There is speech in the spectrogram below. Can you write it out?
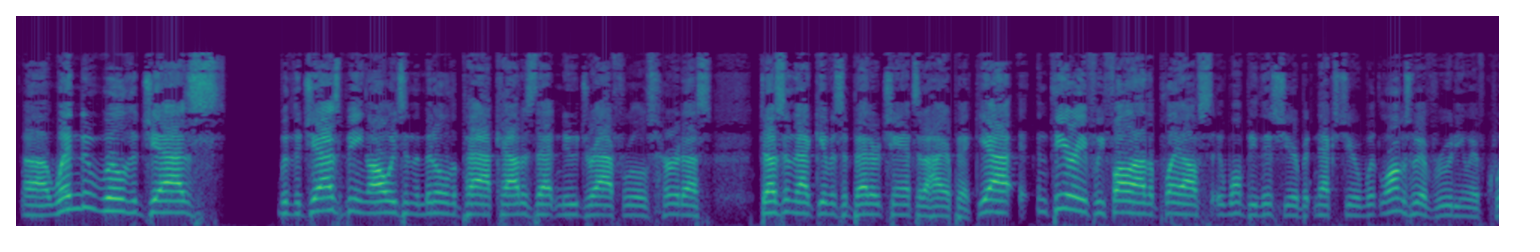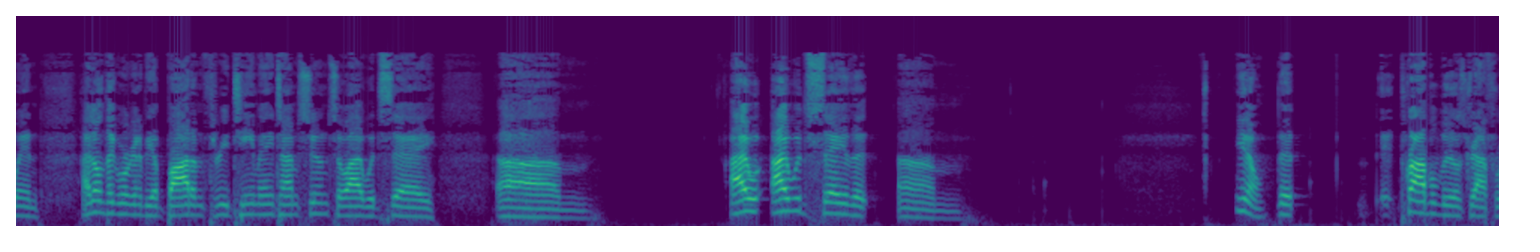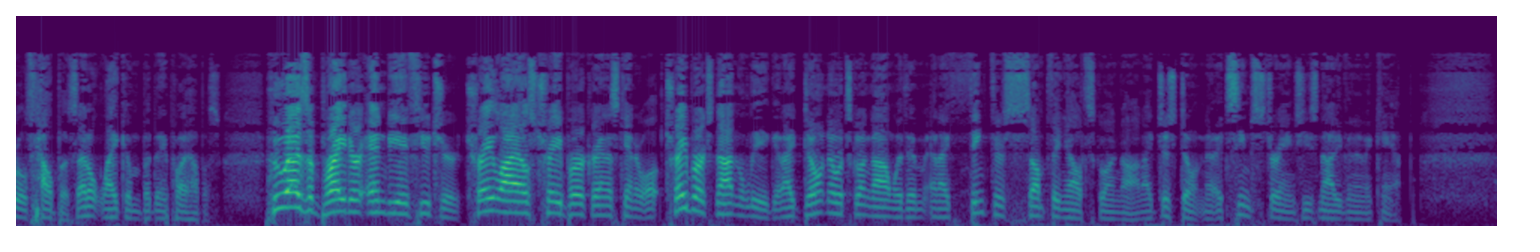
Uh, when do, will the Jazz, with the Jazz being always in the middle of the pack, how does that new draft rules hurt us? Doesn't that give us a better chance at a higher pick? Yeah, in theory, if we fall out of the playoffs, it won't be this year, but next year. As long as we have Rudy and we have Quin, I don't think we're going to be a bottom three team anytime soon. So I would say, um, I I would say that, um, you know, that probably those draft rules help us. I don't like them, but they probably help us. Who has a brighter NBA future? Trey Lyles, Trey Burke, or Enes Kanter? Well, Trey Burke's not in the league, and I don't know what's going on with him, and I think there's something else going on. I just don't know. It seems strange. He's not even in a camp.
